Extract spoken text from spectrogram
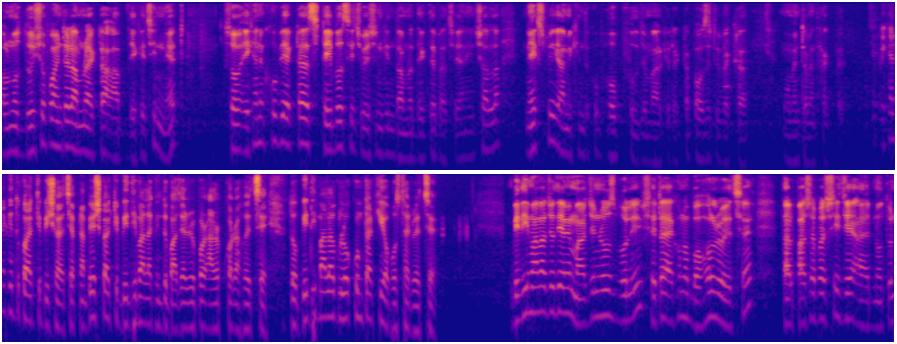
অলমোস্ট দুইশো পয়েন্টের আমরা একটা আপ দেখেছি নেট সো এখানে খুবই একটা স্টেবল সিচুয়েশন কিন্তু আমরা দেখতে পাচ্ছি। আর ইনশাল্লাহ নেক্সট উইক আমি কিন্তু খুব হোপফুল যে মার্কেট একটা পজিটিভ একটা মোমেন্টামে থাকবে। এখানে কিন্তু কয়েকটি বিষয় আছে। আপনার বেশ কয়েকটি বিধিমালা কিন্তু বাজারের উপর আরোপ করা হয়েছে। তো বিধিমালাগুলো কোনটা কি অবস্থায় রয়েছে? বিধিমালা যদি আমি মার্জিন রুলস বলি, সেটা এখনও বহল রয়েছে। তার পাশাপাশি যে নতুন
